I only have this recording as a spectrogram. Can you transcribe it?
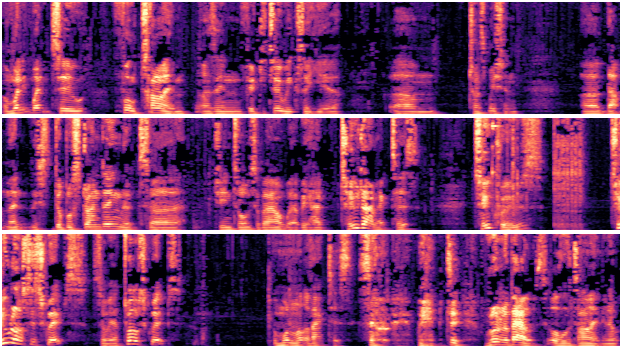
And when it went to full time, as in 52 weeks a year um, transmission, uh, that meant this double stranding that uh, Gene talks about, where we had two directors, two crews, two lots of scripts. So we had 12 scripts and one lot of actors. So we had to run about all the time, you know,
